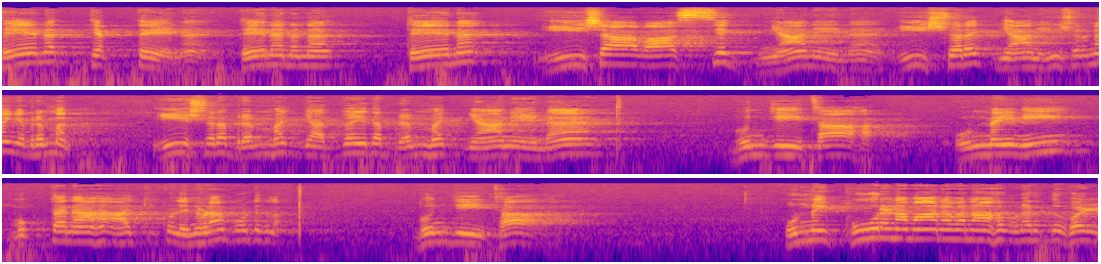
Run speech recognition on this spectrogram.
தேன தியக்தேன. தேன தேன ஈஷாவாஸ்ய ஜானேன ஈஸ்வர ஜான ஈஸ்வரனா இங்க பிரம்மன். ஈஸ்வர பிரம்ம அத்வைத பிரம்ம ஜானேன புஞ்சீதாக உன்னை நீ முக்தனாக ஆக்கிக்கொள். என்னடா போட்டுக்கலாம். புஞ்சீதா உன்னை பூரணமானவனாக உணர்ந்து கொள்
